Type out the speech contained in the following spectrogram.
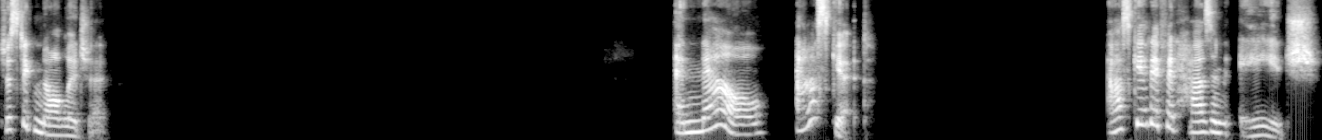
Just acknowledge it. And now ask it. Ask it if it has an age.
